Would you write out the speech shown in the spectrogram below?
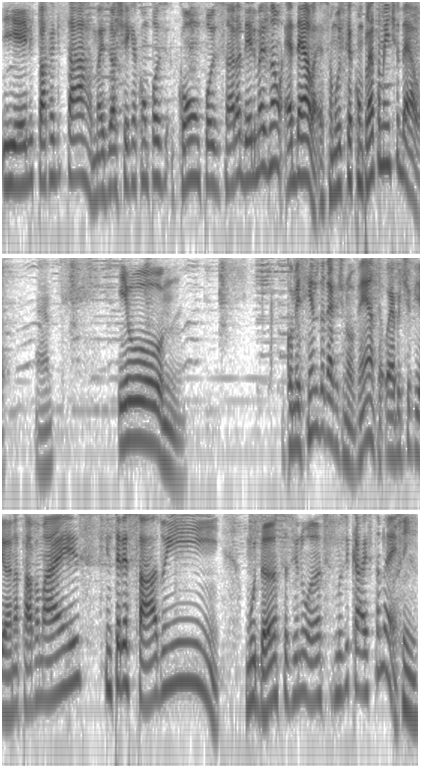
e ele toca guitarra, mas eu achei que a composi- composição era dele, mas não, é dela. Essa música é completamente dela. né? E o comecinho da década de 90, o Herbert Viana estava mais interessado em mudanças e nuances musicais também. Sim.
